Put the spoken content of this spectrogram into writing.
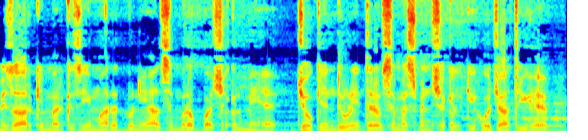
मज़ार की मरकजी इमारत बुनियाद से मुरबा शक्ल में है, जो कि अंदरूनी तरफ़ से मसमिन शक्ल की हो जाती है।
